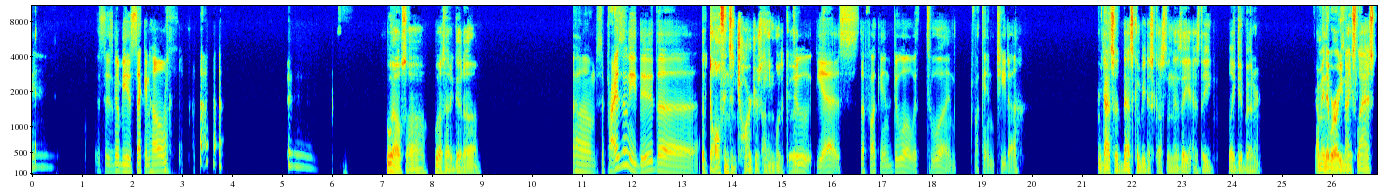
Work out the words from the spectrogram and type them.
this is gonna be his second home. Who else? Uh, who else had a good? Uh, Um, surprisingly, dude, the the Dolphins and Chargers game was good. dude, yes, the fucking duo with Tua and fucking Cheetah. That's a that's gonna be disgusting as they as they like get better. I mean, they were already nice last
